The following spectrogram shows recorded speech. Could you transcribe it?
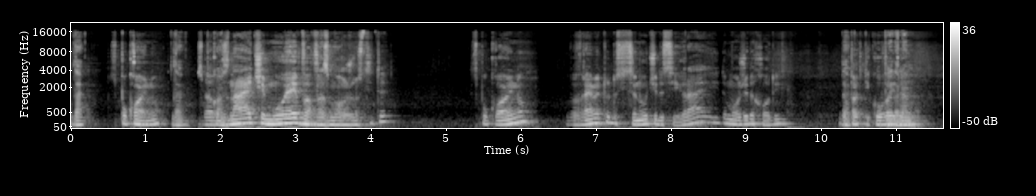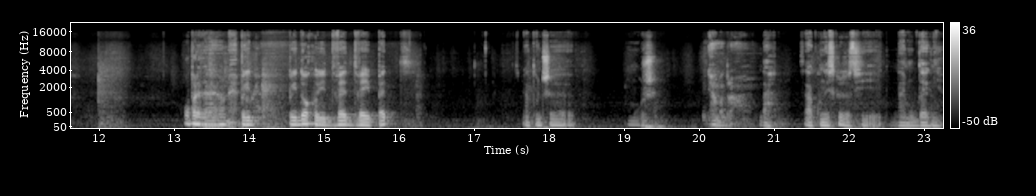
Да. Спокойно. Да. Да Спокойно. знае, че му е във възможностите, спокойно, във времето да си се научи да си играе и да може да ходи, да, Да, практикува и да... определено. Определено не. При, при доходи 2-2,5 смятам, че може. Няма драма. Да. Ако не искаш да си най-модерния.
